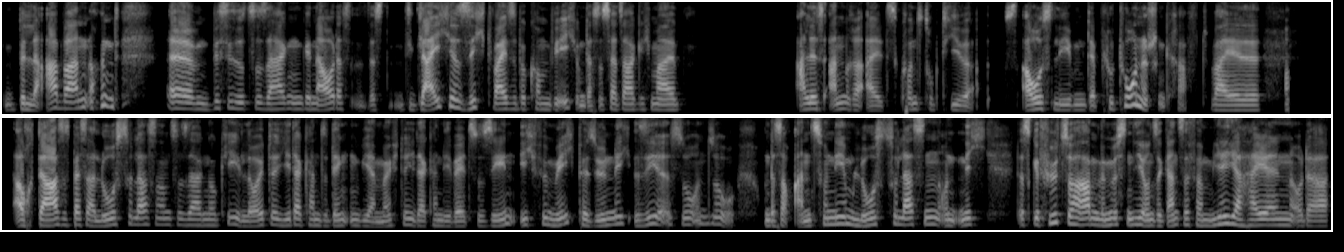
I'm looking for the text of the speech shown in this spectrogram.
belabern und ähm, bis sie sozusagen genau das, das, die gleiche Sichtweise bekommen wie ich. Und das ist ja, sage ich mal, alles andere als konstruktives Ausleben der plutonischen Kraft, weil auch da ist es besser loszulassen und zu sagen, okay, Leute, jeder kann so denken, wie er möchte, jeder kann die Welt so sehen. Ich für mich persönlich sehe es so und so. Und das auch anzunehmen, loszulassen und nicht das Gefühl zu haben, wir müssen hier unsere ganze Familie heilen oder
